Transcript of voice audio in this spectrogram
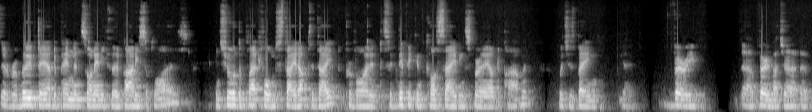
It removed our dependence on any third party suppliers, ensured the platform stayed up to date, provided significant cost savings for our department, which has been you know, very, uh, very much a,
